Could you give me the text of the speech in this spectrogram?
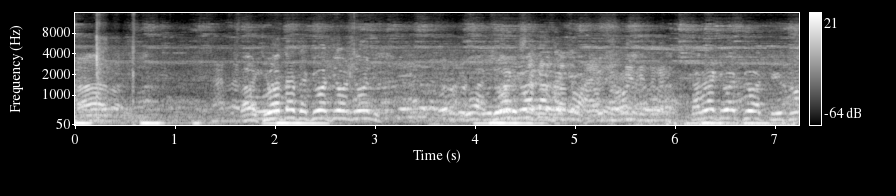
हा, ठेवा ठेवा ठेवा ठेवा. ठेवा ठेवा ठेवा ताता, ठेवा. सगळं ठेवा ठेवा ठेवा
